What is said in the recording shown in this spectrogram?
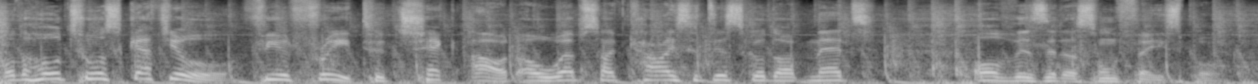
For the whole tour schedule, feel free to check out our website kaiserdisco.net or visit us on Facebook.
